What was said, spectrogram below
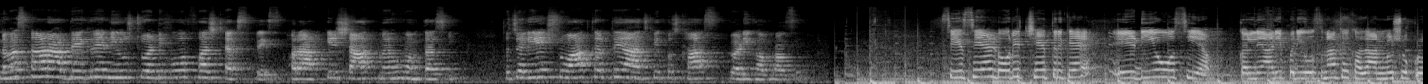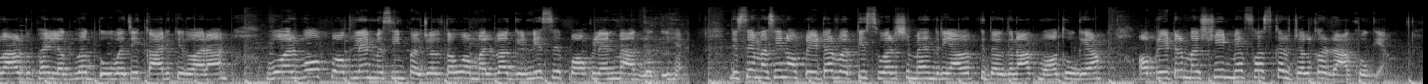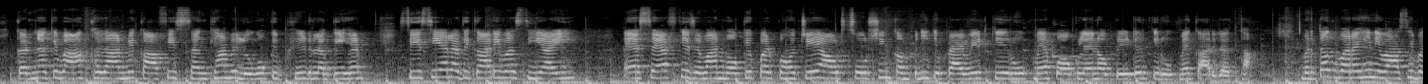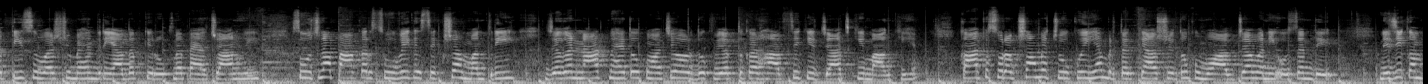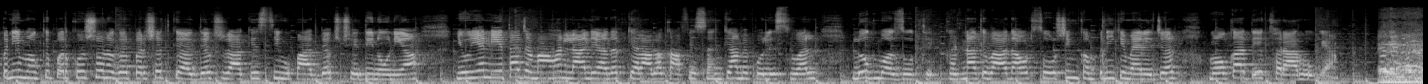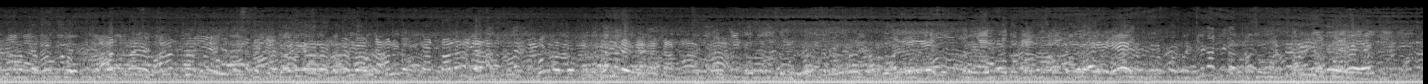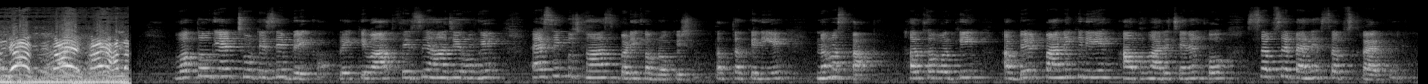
नमस्कार, आप देख रहे हैं न्यूज़ 24 फ़र्स्ट एक्सप्रेस और आपके साथ मैं हूँ ममता सिंह। तो चलिए शुरुआत करते हैं आज की कुछ खास बड़ी खबरों से। सीसीएल डोरी क्षेत्र के एडीओसीएम कल्याणी परियोजना के खदान में शुक्रवार दोपहर लगभग दो बजे कार्य के दौरान वॉल्वो पॉकलैंड मशीन पर जलता हुआ मलबा गिरने से पॉकलैंड में आग लगी है, जिससे मशीन ऑपरेटर बत्तीस वर्ष महेंद्र यादव की दर्दनाक मौत हो गया। ऑपरेटर मशीन में फंसकर जलकर राख हो गया। घटना के बाद खदान में काफ़ी संख्या में लोगों की भीड़ लग गई है। सीसीएल अधिकारी व सीआई एसएफ के जवान मौके पर पहुँचे। आउटसोर्सिंग कंपनी के प्राइवेट के रूप में पॉकलैन ऑपरेटर के रूप में कार्यरत था। मृतक वरही निवासी बत्तीस वर्षीय महेंद्र यादव के रूप में पहचान हुई। सूचना पाकर सूबे के शिक्षा मंत्री जगन्नाथ महतो पहुँचे और दुख व्यक्त कर हादसे की जाँच की मांग की है। कहा कि सुरक्षा में चूक हुई है, मृतक के आश्रितों को मुआवजा व नियोजन दे। निजी कंपनी मौके पर खुशरो नगर परिषद के अध्यक्ष राकेश सिंह, उपाध्यक्ष छेदी नोनिया, यूनियन नेता जवाहर लाल यादव के अलावा काफ़ी संख्या में पुलिस बल लोग मौजूद थे। घटना के बाद आउटसोर्सिंग कंपनी के मैनेजर मौका देख फरार हो गया। वक्त हो गया एक छोटे से ब्रेक का। ब्रेक के बाद फिर से हाजिर होंगे ऐसी कुछ खास बड़ी खबरों के साथ। तब तक के लिए नमस्कार। हर खबर की अपडेट पाने के लिए आप हमारे चैनल को सबसे पहले सब्सक्राइब करें।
